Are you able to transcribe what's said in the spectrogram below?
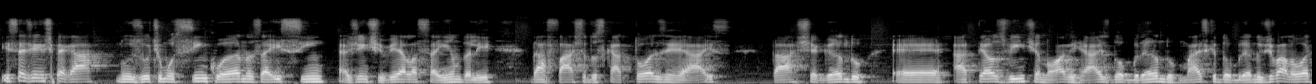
E se a gente pegar nos últimos cinco anos, aí sim a gente vê ela saindo ali da faixa dos 14 reais tá chegando é, até os 29 reais, dobrando, mais que dobrando de valor,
